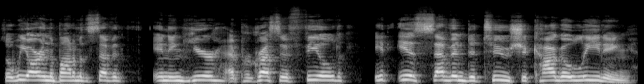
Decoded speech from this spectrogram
So we are in the bottom of the seventh inning here at Progressive Field. It is 7 to 2, Chicago leading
